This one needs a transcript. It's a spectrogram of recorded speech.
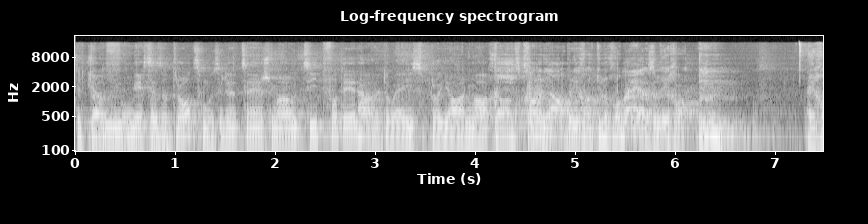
den Ja, nichtsdestotrotz muss er ja zuerst mal Zeit von dir haben, wenn du eins pro Jahr machst. Ganz klar, ja, aber ich kann natürlich auch mehr. Also ich kann, ich kann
